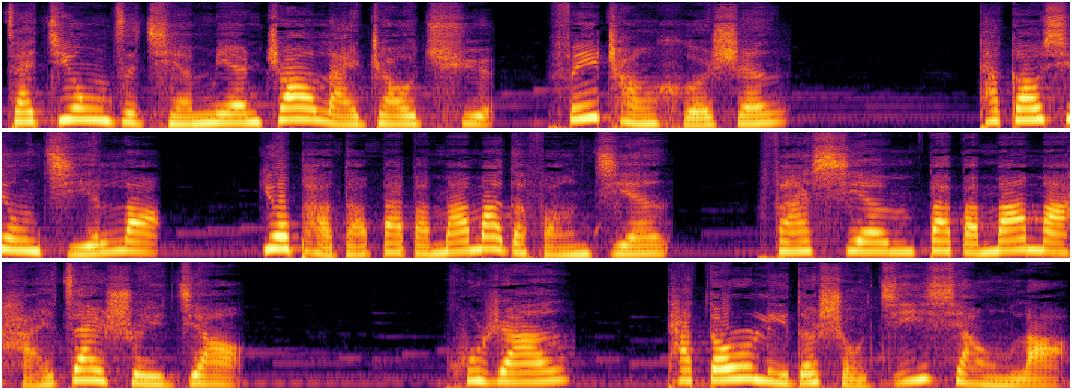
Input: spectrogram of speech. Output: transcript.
在镜子前面照来照去，非常合身。他高兴极了，又跑到爸爸妈妈的房间，发现爸爸妈妈还在睡觉。忽然，他兜里的手机响了，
